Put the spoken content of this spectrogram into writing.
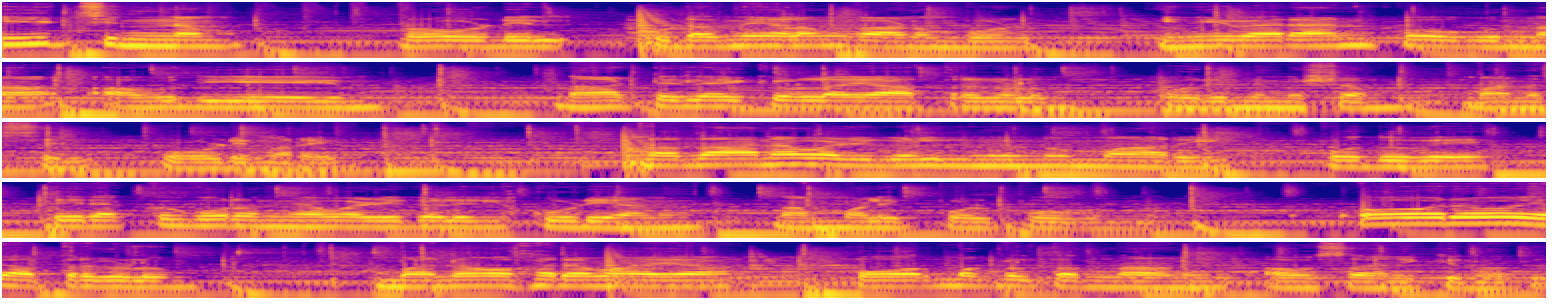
ഈ ചിഹ്നം റോഡിൽ ഉടനീളം കാണുമ്പോൾ ഇനി വരാൻ പോകുന്ന അവധിയെയും നാട്ടിലേക്കുള്ള യാത്രകളും ഒരു നിമിഷം മനസ്സിൽ ഓടിമറയും. പ്രധാന വഴികളിൽ നിന്നും മാറി പൊതുവെ തിരക്ക് കുറഞ്ഞ വഴികളിൽ കൂടിയാണ് നമ്മളിപ്പോൾ പോകുന്നത്. ഓരോ യാത്രകളും മനോഹരമായ ഓർമ്മകൾ തന്നാണ് അവസാനിക്കുന്നത്.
